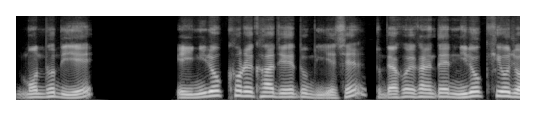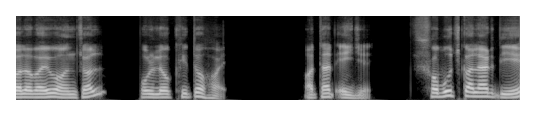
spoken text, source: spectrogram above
মধ্য দিয়ে এই নিরক্ষরেখা যেহেতু গিয়েছে, তো দেখো এখানেতে নিরক্ষীয় জলবায়ু অঞ্চল পরিলক্ষিত হয়। অর্থাৎ এই যে সবুজ কালার দিয়ে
